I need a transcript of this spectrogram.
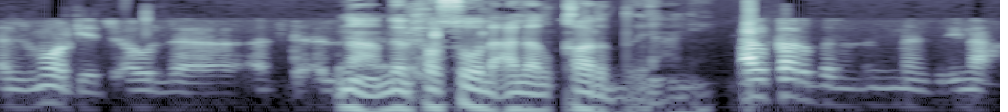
المورجج أو ال- نعم للحصول على القرض يعني. على القرض المنزلي نعم.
